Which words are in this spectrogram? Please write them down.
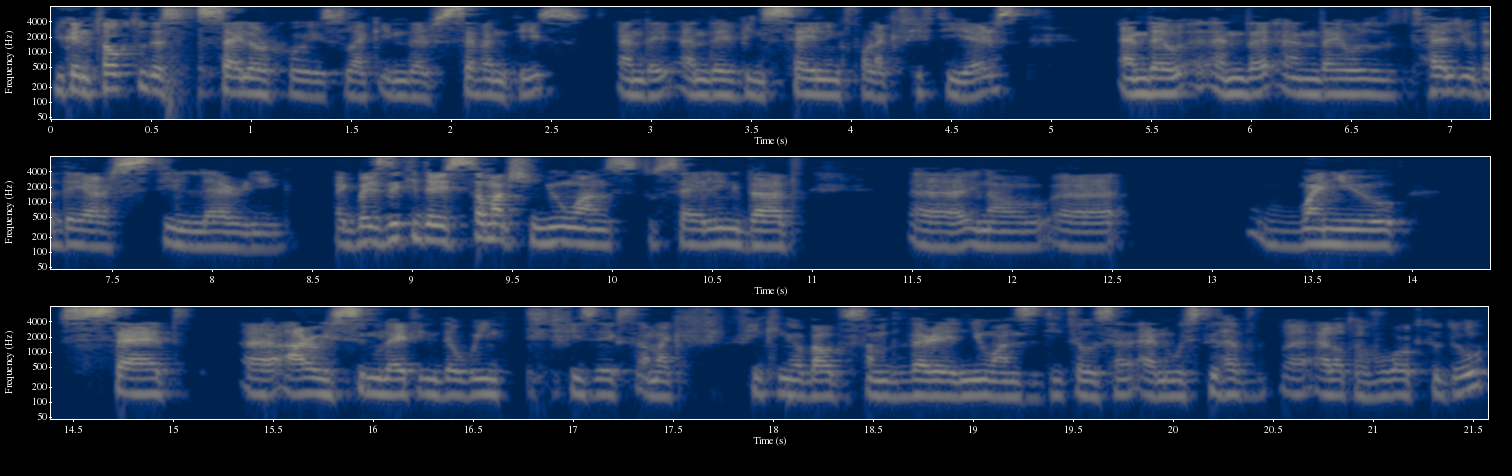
you can talk to the sailor who is like in their seventies and they and they've been sailing for like fifty years, and they and they, and they will tell you that they are still learning. Like basically, there is so much nuance to sailing that uh, you know uh, when you said, Uh, are we simulating the wind physics? I'm like thinking about some very nuanced details and, we still have a lot of work to do.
